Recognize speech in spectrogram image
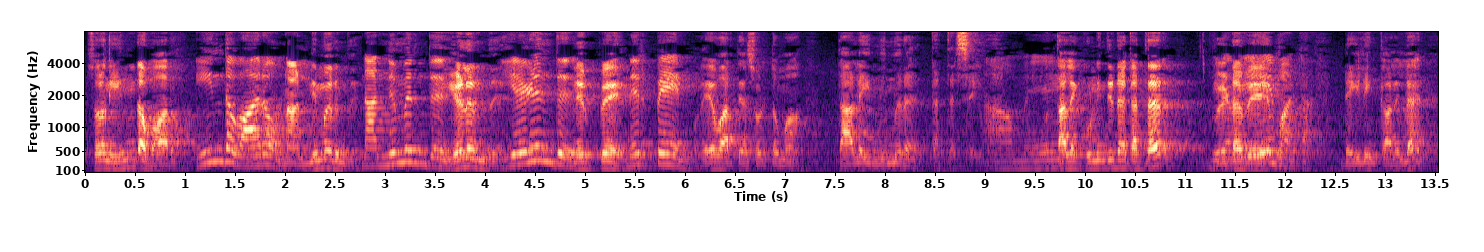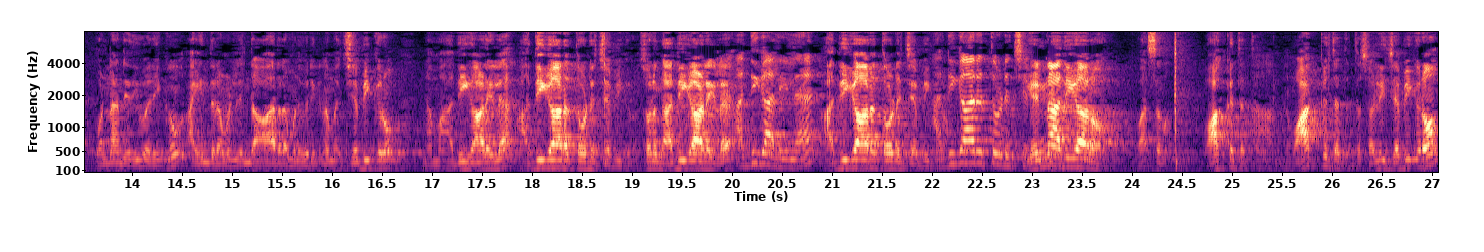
சொல்லுங்க இந்த வாரம். இந்த வாரம் நான் நிமிர்ந்து நான் நிமிர்ந்து எழுந்து எழுந்து நிற்பேன். நிற்பேன். ஒரே வார்த்தையா சொல்லட்டுமா? தலை நிமிர கத்தர் ஆமென். தலை குனிந்திட கத்தர் விடவே மாட்டார். டெய்லியும் காலையில ஒன்னாம் தேதி வரைக்கும் ஐந்தரை மணில இருந்து ஆறரை மணி வரைக்கும் நம்ம ஜெபிக்கிறோம். நம்ம அதிகாலையில அதிகாரத்தோட ஜெபிக்கிறோம். சொல்லுங்க அதிகாலையில அதிகாலையில அதிகாரத்தோட ஜெபிக்கிறோம். அதிகாரத்தோட. என்ன அதிகாரம்? வசனம். வாக்கு தத்துவம் வாக்கு தத்துவத்தை சொல்லி ஜெபிக்கிறோம்.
